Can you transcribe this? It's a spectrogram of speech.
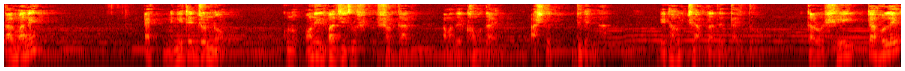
তার মানে এক মিনিটের জন্য কোন অনির্বাচিত সরকার আমাদের ক্ষমতায় আসতে দিবেন না। এটা হচ্ছে আপনাদের দায়িত্ব। কারণ সেইটা হলে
